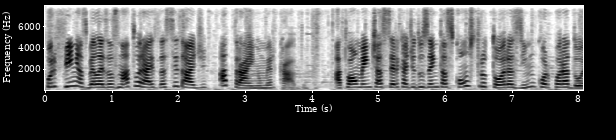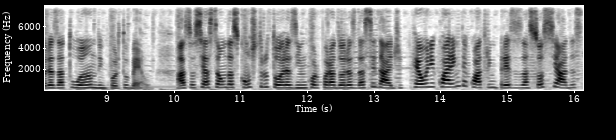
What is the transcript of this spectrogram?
Por fim, as belezas naturais da cidade atraem o mercado. Atualmente há cerca de 200 construtoras e incorporadoras atuando em Porto Belo. A Associação das Construtoras e Incorporadoras da cidade reúne 44 empresas associadas,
